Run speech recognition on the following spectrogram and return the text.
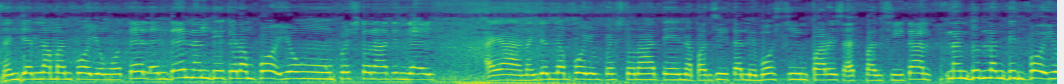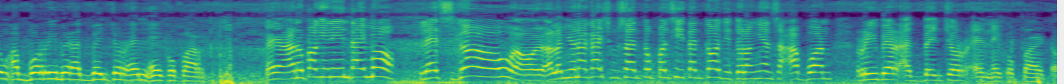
Nandyan naman po yung hotel. And then, nandito lang po yung pwesto natin guys. Ayan, nandyan lang po yung pwesto natin na pansitan ni Boss Jim Paris at pansitan. Nandun lang din po yung Abor River Adventure and Eco Park. Kaya ano pang hinihintay mo? Let's go! O, alam nyo na guys kung saan tong pansitan ko. Dito lang yan sa Abuan River Adventure and Eco Park.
